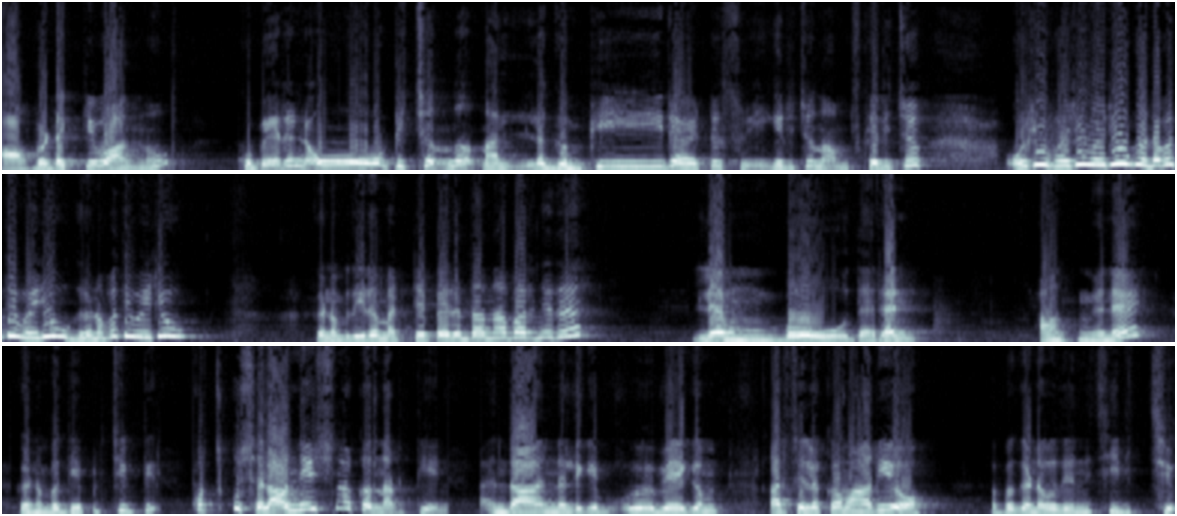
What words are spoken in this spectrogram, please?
അവിടേക്ക് വന്നു. കുബേരൻ ഓടിച്ചെന്ന് നല്ല ഗംഭീരായിട്ട് സ്വീകരിച്ചു നമസ്കരിച്ചു. ഒരു വരൂ വരൂ ഗണപതി വരൂ ഗണപതി വരൂ. ഗണപതിയുടെ മറ്റേ പേരെന്താന്നാ പറഞ്ഞത്? ലംബോദരൻ. അങ്ങനെ ഗണപതിയെ പിടിച്ചിരുത്തി. കുറച്ച് കുശലാന്വേഷണമൊക്കെ നടത്തിയേന്. എന്താ എന്നല്ലെങ്കിൽ വേഗം കരച്ചിലൊക്കെ മാറിയോ? അപ്പൊ ഗണപതി ഒന്ന് ചിരിച്ചു.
